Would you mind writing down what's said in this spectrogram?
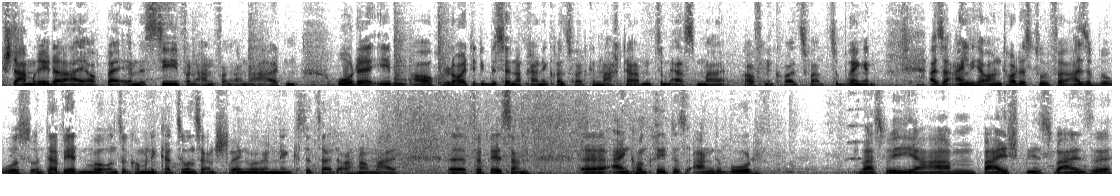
Stammreederei auch bei MSC von Anfang an erhalten oder eben auch Leute, die bisher noch keine Kreuzfahrt gemacht haben, zum ersten Mal auf eine Kreuzfahrt zu bringen. Also eigentlich auch ein tolles Tool für Reisebüros und da werden wir unsere Kommunikationsanstrengungen in nächster Zeit auch nochmal äh, verbessern. Äh, ein konkretes Angebot, was wir hier haben, beispielsweise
